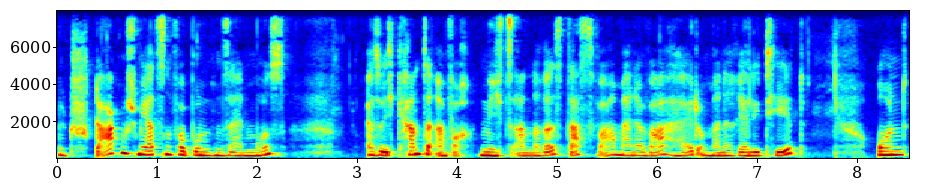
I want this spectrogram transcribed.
mit starken Schmerzen verbunden sein muss. Also ich kannte einfach nichts anderes. Das war meine Wahrheit und meine Realität. Und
